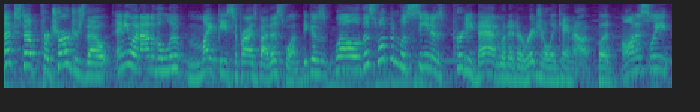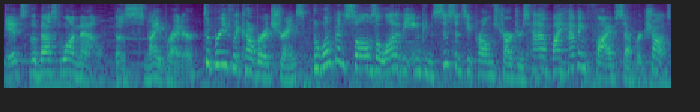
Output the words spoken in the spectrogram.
Next up, for Chargers though, anyone out of the loop might be surprised by this one, because, well, this weapon was seen as pretty bad when it originally came out, but honestly, it's the best one now, the Snipewriter. To briefly cover its strengths, the weapon solves a lot of the inconsistency problems Chargers have by having five separate shots,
